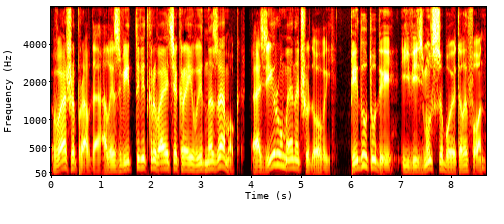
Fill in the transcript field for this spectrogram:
Ваша правда, але звідти відкривається краєвид на замок, а зір у мене чудовий. Піду туди і візьму з собою телефон.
